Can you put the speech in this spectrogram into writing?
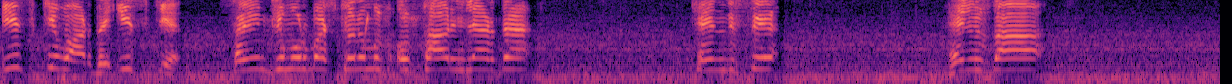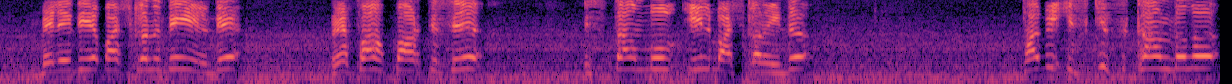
İSKİ vardı İSKİ. Sayın Cumhurbaşkanımız o tarihlerde kendisi henüz daha belediye başkanı değildi. Refah Partisi İstanbul İl Başkanıydı. Tabi İSKİ skandalı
